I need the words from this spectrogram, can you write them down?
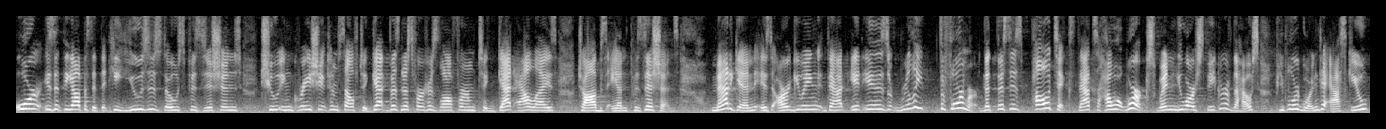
Or is it the opposite, that he uses those positions to ingratiate himself, to get business for his law firm, to get allies, jobs, and positions? Madigan is arguing that it is really the former, that this is politics. That's how it works. When you are Speaker of the House, people are going to ask you,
